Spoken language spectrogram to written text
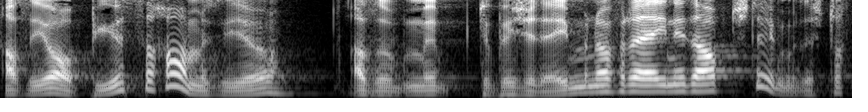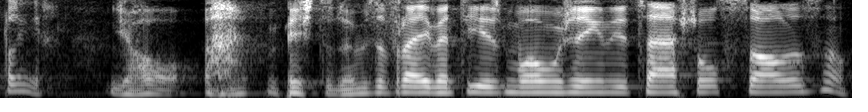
Also ja, büssen kann man sie, ja. Also du bist ja immer noch frei, nicht abzustimmen. Das ist doch gleich. Ja, bist du nicht mehr so frei, wenn du dieses Mal musst irgendwie 10 Stutz zahlen oder so?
